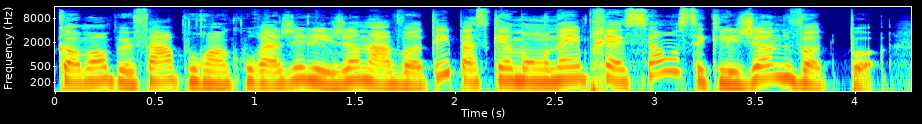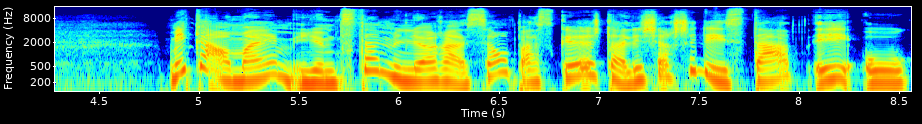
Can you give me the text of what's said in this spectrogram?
comment on peut faire pour encourager les jeunes à voter parce que mon impression, c'est que les jeunes votent pas. Mais quand même, il y a une petite amélioration parce que je suis allée chercher des stats et aux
